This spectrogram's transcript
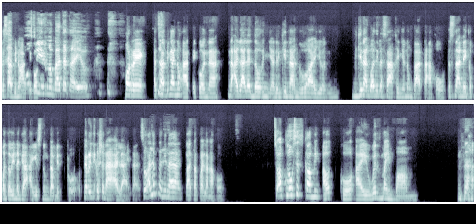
Tapos sabi ng ate ko, yung mga bata tayo. correct. At sabi nga nung ate ko na naalala daw niya na ginagawa yon ginagawa nila sa akin yun nung bata ako. Tapos nanay ko pa daw yung nag-aayos ng damit ko. Pero hindi ko siya naaalala. So alam na nila, bata pa lang ako. So ang closest coming out ko ay with my mom na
